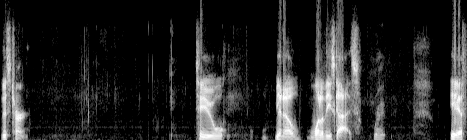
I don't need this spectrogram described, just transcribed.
this turn to, you know, one of these guys. Right. If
